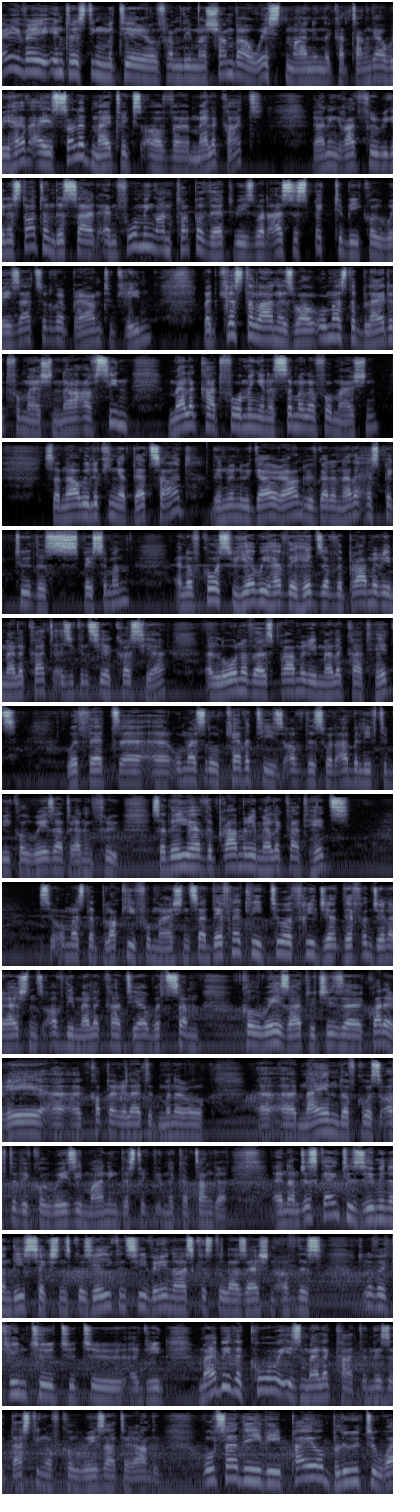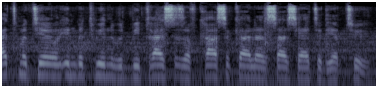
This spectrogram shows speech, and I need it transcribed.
Very, very interesting material from the Mashamba West mine in the Katanga. We have a solid matrix of uh, malachite running right through. We're going to start on this side and forming on top of that is what I suspect to be kolwezite, sort of a brown to green, but crystalline as well, almost a bladed formation. Now I've seen malachite forming in a similar formation. So now we're looking at that side. Then when we go around, we've got another aspect to this specimen. And of course, here we have the heads of the primary malachite, as you can see across here. A lawn of those primary malachite heads with that uh, uh, almost little cavities of this, what I believe to be called kolwezite running through. So there you have the primary malachite heads so almost a blocky formation. So definitely two or three ge different generations of the malachite here with some kolwezite, which is uh, quite a rare uh, copper-related mineral uh, uh, named, of course, after the Kolwezi mining district in the Katanga. And I'm just going to zoom in on these sections because here you can see very nice crystallization of this sort of a cream to, to, to a green. Maybe the core is malachite and there's a dusting of colwezite around it. Also, the, the pale blue to white material in between would be traces of chrysocolla associated here too.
